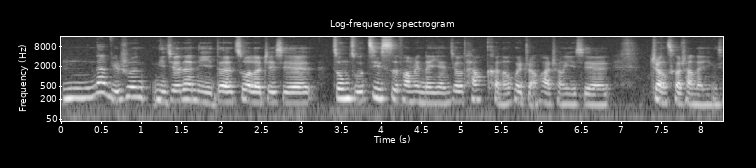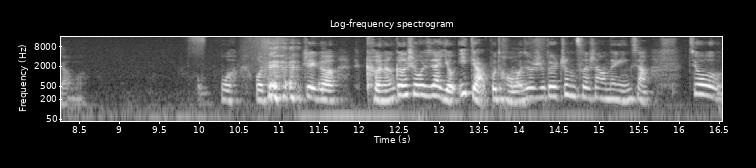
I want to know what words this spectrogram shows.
嗯那比如说，你觉得你的做了这些宗族祭祀方面的研究，它可能会转化成一些政策上的影响吗？我我对这个可能跟社会学家有一点儿不同，我就是对政策上的影响，就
